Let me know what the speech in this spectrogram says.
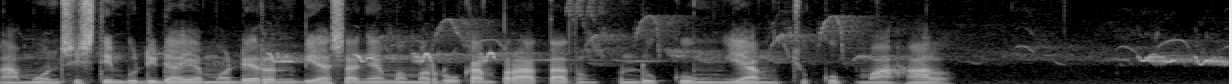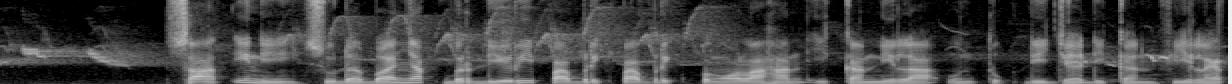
Namun sistem budidaya modern biasanya memerlukan peralatan pendukung yang cukup mahal. Saat ini sudah banyak berdiri pabrik-pabrik pengolahan ikan nila untuk dijadikan filet.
